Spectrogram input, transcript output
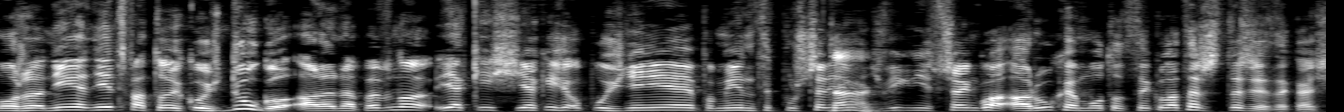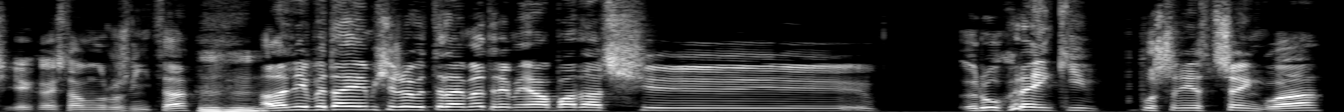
może nie, nie trwa to jakoś długo, ale na pewno jakieś, jakieś opóźnienie pomiędzy puszczeniem Tak. dźwigni sprzęgła a ruchem motocykla też, też jest jakaś, jakaś tam różnica. Mhm. Ale nie wydaje mi się, żeby telemetria miała badać yy, ruch ręki, puszczenie sprzęgła.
